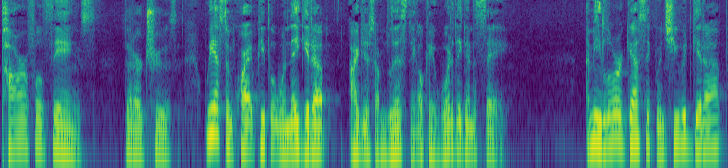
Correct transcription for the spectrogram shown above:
powerful things that are truth? We have some quiet people when they get up, I just, I'm listening. Okay, what are they going to say? I mean, Laura Gessick, when she would get up,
